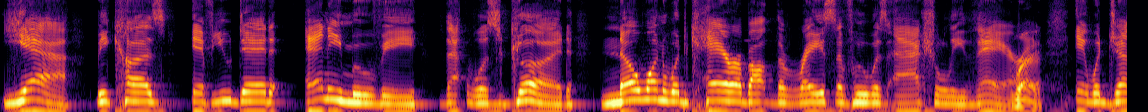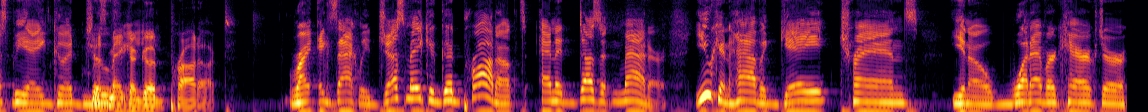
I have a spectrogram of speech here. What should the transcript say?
yeah, because if you did any movie that was good, no one would care about the race of who was actually there. Right. It would just be a good Just movie. make a good product. Right, exactly. Just make a good product and it doesn't matter. You can have a gay, trans, you know, whatever character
